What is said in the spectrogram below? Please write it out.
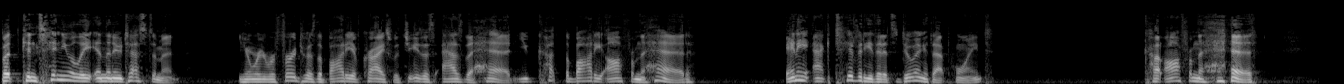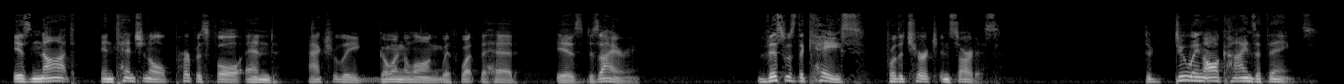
But continually in the New Testament, you know, we're referred to as the body of Christ with Jesus as the head. You cut the body off from the head, any activity that it's doing at that point, cut off from the head, is not intentional, purposeful, and actually going along with what the head is desiring. This was the case for the church in Sardis. They're doing all kinds of things.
